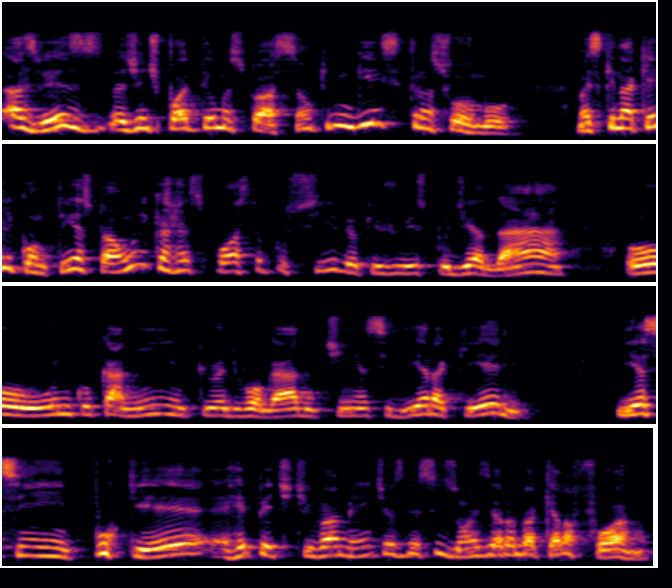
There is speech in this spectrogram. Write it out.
Às vezes a gente pode ter uma situação que ninguém se transformou, mas que naquele contexto a única resposta possível que o juiz podia dar, ou o único caminho que o advogado tinha a seguir era aquele E assim, porque repetitivamente as decisões eram daquela forma.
